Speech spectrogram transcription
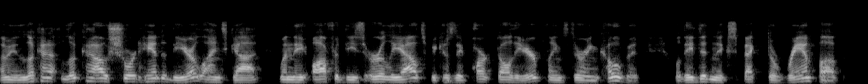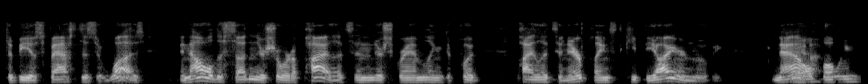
I mean, look at look how shorthanded the airlines got when they offered these early outs because they parked all the airplanes during COVID. Well, they didn't expect the ramp up to be as fast as it was, and now all of a sudden they're short of pilots and they're scrambling to put pilots in airplanes to keep the iron moving. Now yeah. Boeing,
